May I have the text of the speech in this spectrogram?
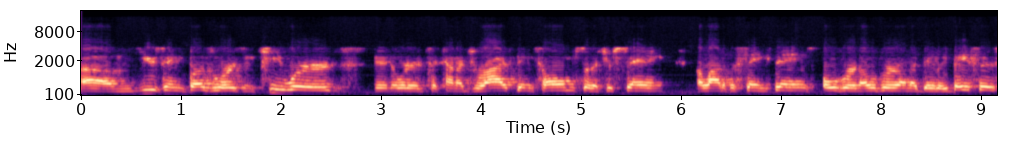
um, using buzzwords and keywords in order to kind of drive things home so that you're saying a lot of the same things over and over on a daily basis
